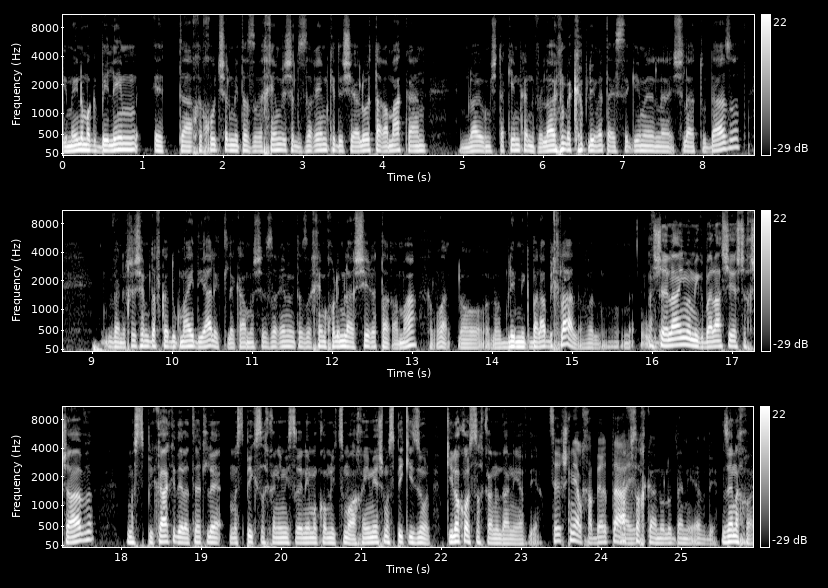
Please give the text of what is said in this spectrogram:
אם היינו מגבילים את הנוכחות של מתאזרחים ושל זרים כדי שיעלו את הרמה כאן, הם לא היו משתקים כאן ולא היינו מקבלים את ההישגים של העתודה הזאת. ואני חושב שהם דווקא דוגמה אידיאלית לכמה שזרים ומתאזרחים יכולים להשאיר את הרמה. כמובן, לא, לא בלי מגבלה בכלל, אבל... השאלה אם המגבלה שיש עכשיו מספיקה כדי לתת למספיק שחקנים ישראלים מקום לצמוח. האם יש מספיק איזון? כי לא כל שחקן הוא דני אבדיה. צריך שנייה לחבר את ה... אף שחקן הוא לא דני אבדיה. זה נכון.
